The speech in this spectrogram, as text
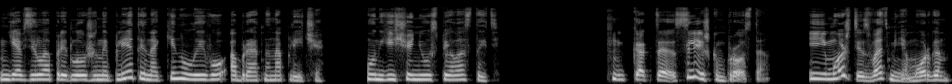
Я взяла предложенный плед и накинула его обратно на плечи. Он еще не успел остыть. «Как-то слишком просто. И можете звать меня Морган».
